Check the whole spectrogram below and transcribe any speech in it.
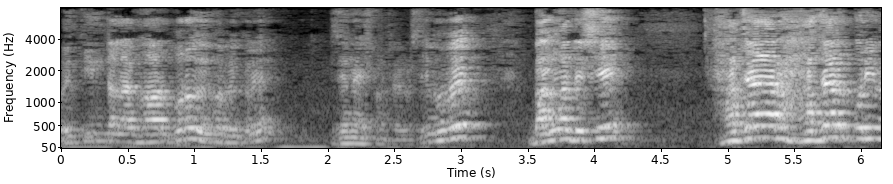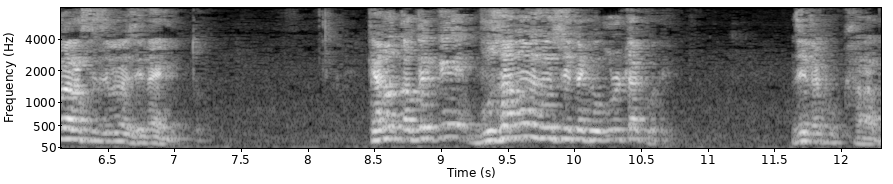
ওই তিন তালাক হওয়ার পরেও ওইভাবে করে জেনাই সংসার করছে। এভাবে বাংলাদেশে হাজার হাজার পরিবার আছে যেভাবে জেনাই লিপ্ত। কেন তাদেরকে বোঝানো হয়েছে এটাকে উল্টা করে? যেটা খুব খারাপ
